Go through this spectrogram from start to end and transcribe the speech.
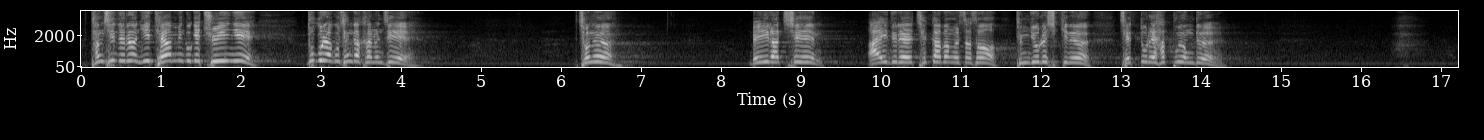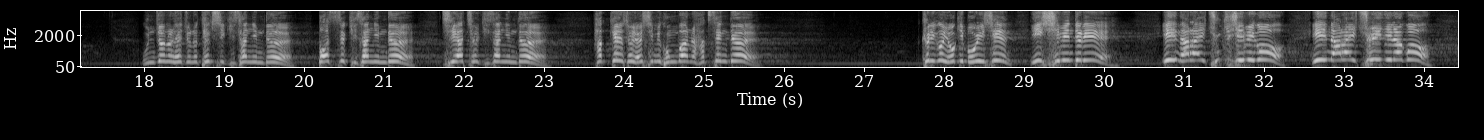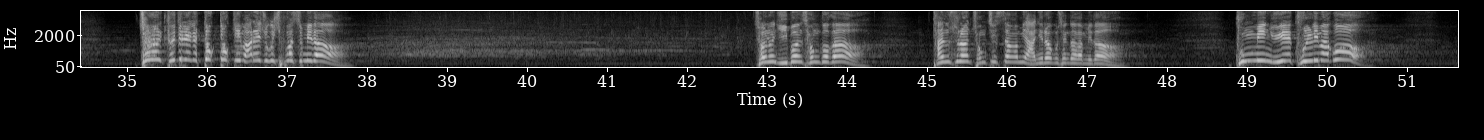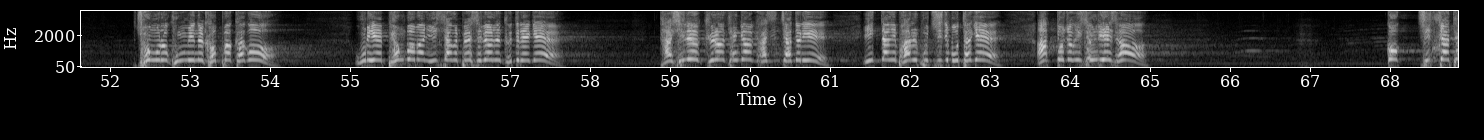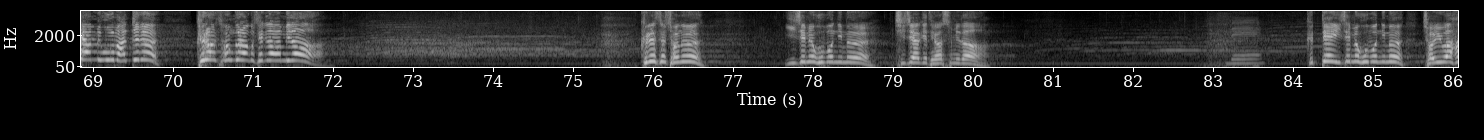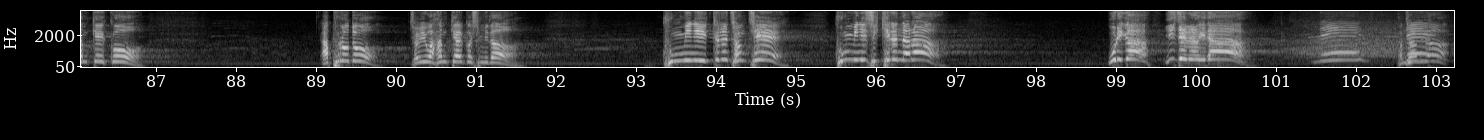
당신들은 이 대한민국의 주인이 누구라고 생각하는지 저는 매일 아침 아이들의 책가방을 싸서 등교를 시키는 제 또래 학부형들 운전을 해주는 택시 기사님들 버스 기사님들 지하철 기사님들 학교에서 열심히 공부하는 학생들 그리고 여기 모이신 이 시민들이 이 나라의 중심이고 이 나라의 주인이라고 저는 그들에게 똑똑히 말해주고 싶었습니다. 저는 이번 선거가 단순한 정치 싸움이 아니라고 생각합니다. 국민 위에 군림하고 총으로 국민을 겁박하고 우리의 평범한 일상을 뺏으려는 그들에게 다시는 그런 생각을 가진 자들이 이 땅에 발을 붙이지 못하게 압도적인 승리해서 꼭 진짜 대한민국을 만드는 그런 선거라고 생각합니다. 그래서 저는 이재명 후보님을 지지하게 되었습니다. 네. 그때 이재명 후보님은 저희와 함께 했고 앞으로도 저희와 함께 할 것입니다. 국민이 이끄는 정치, 국민이 지키는 나라, 우리가 이재명이다! 네. 감사합니다.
